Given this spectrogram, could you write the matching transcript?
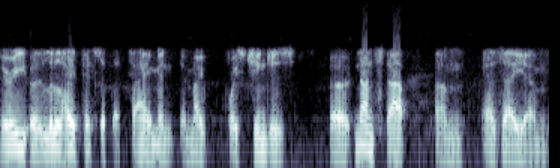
very a little high pitched at that time, and, and my voice changes uh, nonstop um, as I um,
